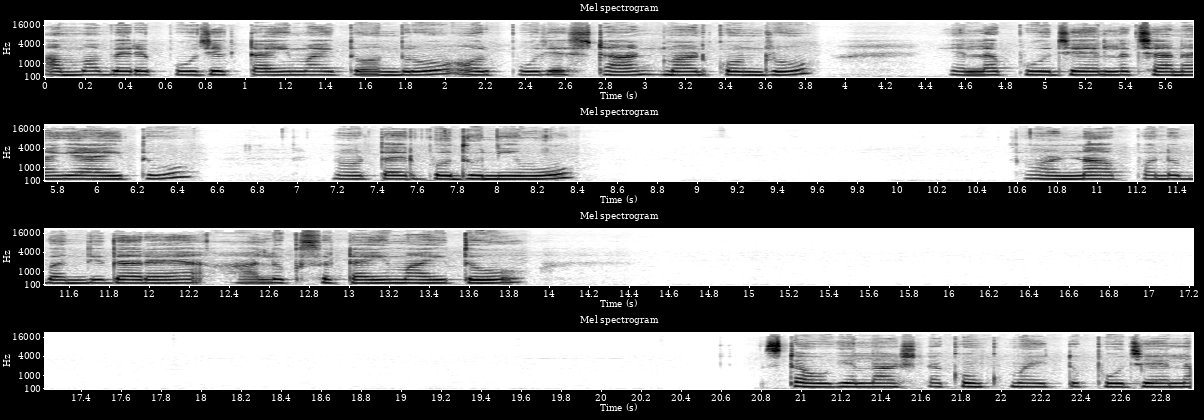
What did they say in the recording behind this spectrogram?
ಅಮ್ಮ ಬೇರೆ ಪೂಜೆಗೆ ಟೈಮ್ ಆಯಿತು ಅಂದರು. ಅವ್ರು ಪೂಜೆ ಸ್ಟಾರ್ಟ್ ಮಾಡಿಕೊಂಡ್ರು. ಎಲ್ಲ ಪೂಜೆ ಎಲ್ಲ ಚೆನ್ನಾಗೇ ಆಯಿತು. ನೋಡ್ತಾ ಇರ್ಬೋದು ನೀವು. ಅಣ್ಣ, ಅಪ್ಪನೂ ಬಂದಿದ್ದಾರೆ. ಹಾಲುಕ್ಸ ಟೈಮ್ ಆಯಿತು. ಸ್ಟವ್ಗೆಲ್ಲ ಅರ್ಶಿನ ಕುಂಕುಮ ಇಟ್ಟು ಪೂಜೆ ಎಲ್ಲ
